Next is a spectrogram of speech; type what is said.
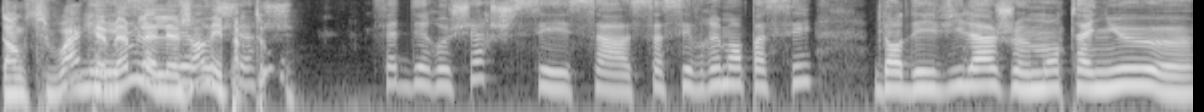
Donc, tu vois que même la légende est partout. Faites des recherches, c'est ça, ça s'est vraiment passé dans des villages montagneux, euh,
